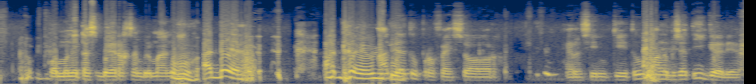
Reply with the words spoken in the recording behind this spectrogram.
komunitas berak sambil mandi. uh ada ya ada ya Ada ya? tuh profesor Helsinki itu malah bisa tiga dia.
